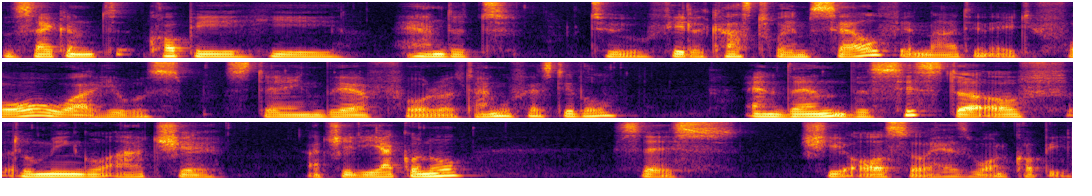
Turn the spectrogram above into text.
The second copy he handed to Fidel Castro himself in 1984 while he was staying there for a tango festival. And then the sister of Domingo Arce, Archidiacono, says she also has one copy.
